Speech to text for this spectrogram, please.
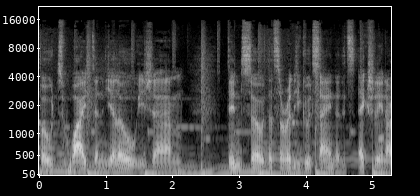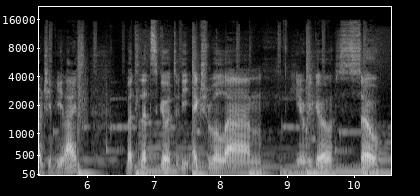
both white and yellowish um, tint. So that's already a good sign that it's actually an RGB light. But let's go to the actual. Um, here we go. So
